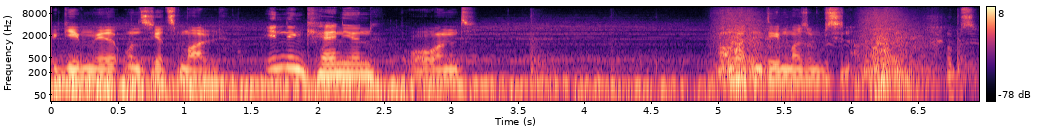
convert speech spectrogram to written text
begeben wir uns jetzt mal in den Canyon und arbeiten den mal so ein bisschen ab. Ups.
